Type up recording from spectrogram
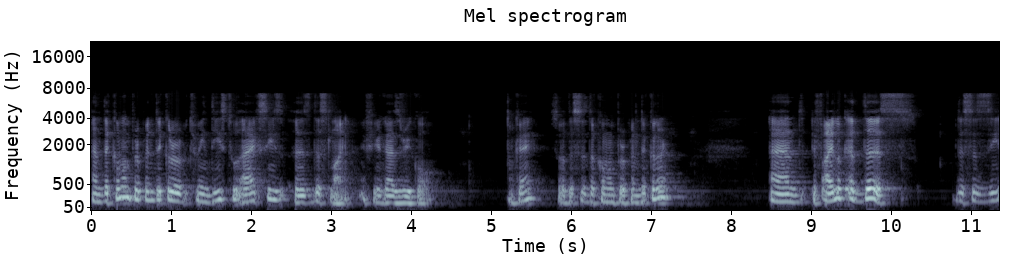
and the common perpendicular between these two axes is this line if you guys recall okay so this is the common perpendicular and if I look at this this is zi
